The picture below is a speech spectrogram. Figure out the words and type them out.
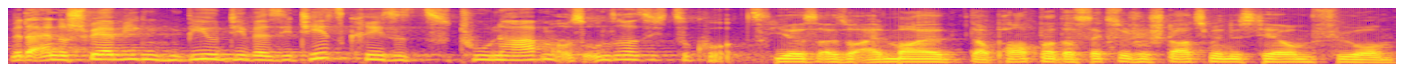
mit einer schwerwiegenden Biodiversitätskrise zu tun haben, aus unserer Sicht zu kurz. Hier ist also einmal der Partner das Sächsische Staatsministerium für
